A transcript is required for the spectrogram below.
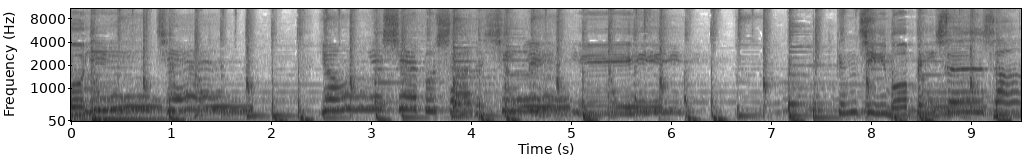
我一件永远卸不下的行李，跟寂寞背身上，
